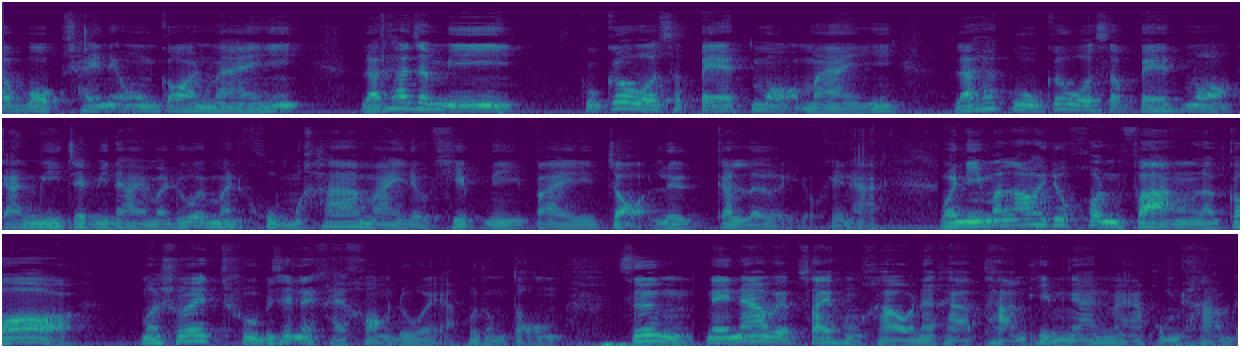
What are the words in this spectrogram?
ระบบใช้ในองค์กรไหม แล้วถ้าจะมี Google Workspace เหมาะไหม แล้วถ้า Google Workspace เหมาะกันมี Gemini มาด้วยมันคุ้มค่าไหม เดี๋ยวคลิปนี้ไปเจาะลึกกันเลย โอเคนะ วันนี้มาเล่าให้ทุกคนฟังแล้วก็ มาช่วย True Business ขายของด้วยอะพูดตรงๆ ซึ่งในหน้าเว็บไซต์ของเขานะครับ ถามทีมงานมาผมถามไป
